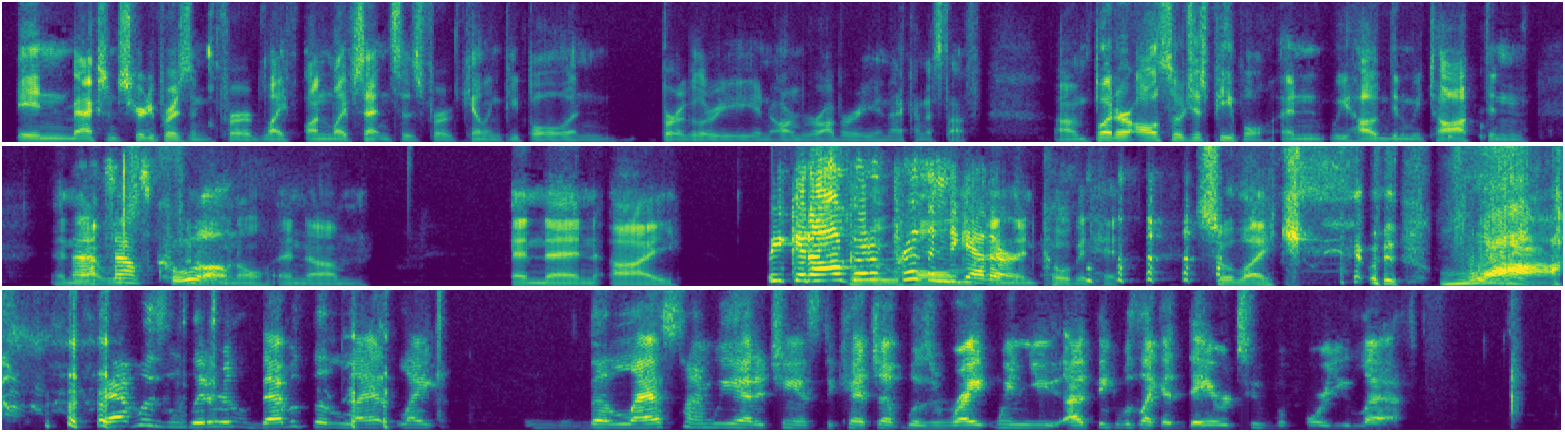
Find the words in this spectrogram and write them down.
in maximum security prison for life on life sentences for killing people and burglary and armed robbery and that kind of stuff. um, but are also just people. And we hugged and we talked and and That that, sounds was cool. phenomenal. And um, and then I We could all go to prison together. and then COVID hit. so like it was wow. that was literally that was the last like the last time we had a chance to catch up was right when you I think it was like a day or two before you left.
